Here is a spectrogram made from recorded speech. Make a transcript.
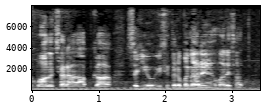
बहुत अच्छा रहा। आपका सहयोग इसी तरह बना रहे हैं हमारे साथ।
